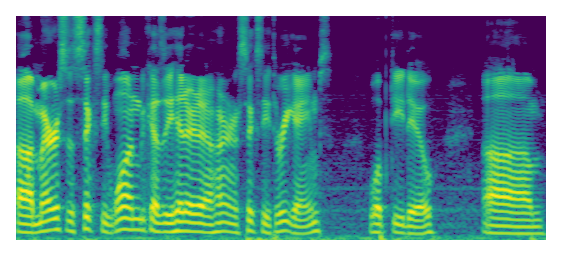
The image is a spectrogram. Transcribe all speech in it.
uh, Maris' 61 because he hit it in 163 games. Whoop de doo. Um,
